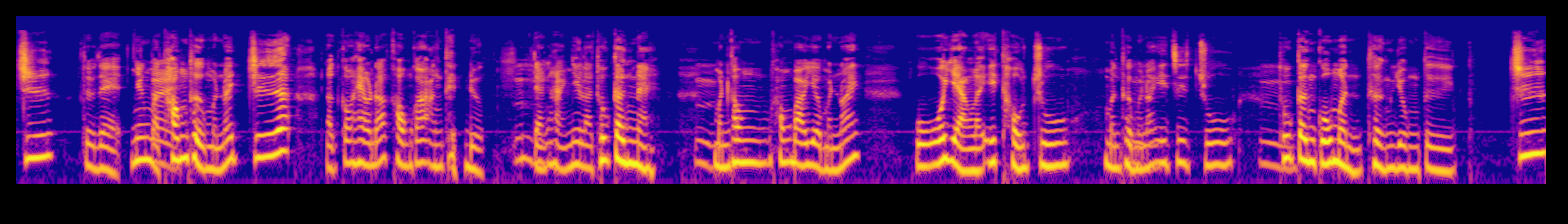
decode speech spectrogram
chứ từ đề nhưng mà thông thường mình nói chứa là con heo đó không có ăn thịt được ừ. chẳng hạn như là thú cưng nè ừ. mình không không bao giờ mình nói của dạng là ít thầu chú mình thường ừ. mình nói ít chữ chú ừ. thú cưng của mình thường dùng từ chứ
